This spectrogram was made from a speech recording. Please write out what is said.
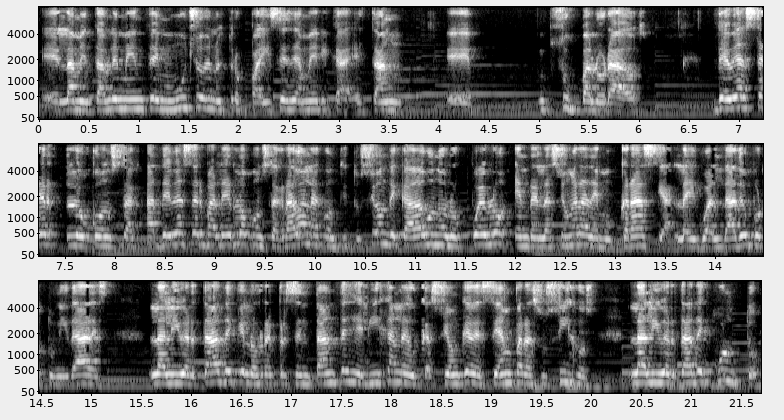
eh, lamentablemente en muchos de nuestros países de América están eh, subvalorados. debe hacer, lo debe hacer valer lo consagrado en la constitución de cada uno de los pueblos en relación a la democracia, la igualdad de oportunidades, la libertad de que los representantes elijan la educación que desean para sus hijos, la libertad de culto,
